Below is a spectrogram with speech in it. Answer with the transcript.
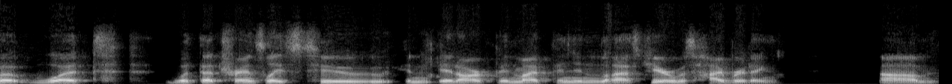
but what what that translates to in, in our in my opinion last year was hybriding. Um,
